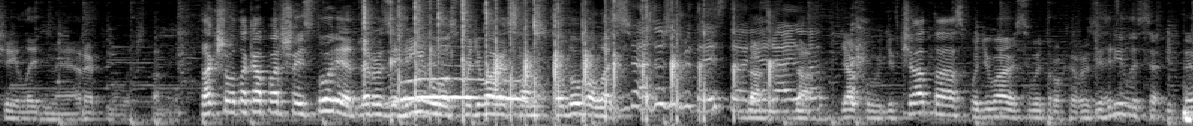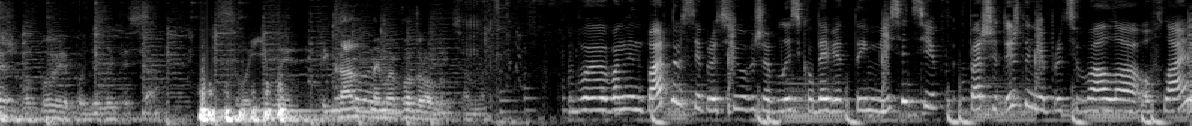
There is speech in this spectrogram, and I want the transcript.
Ще й ледь не репнули штани. Так що така перша історія для розігріву. Сподіваюсь, вам сподобалась. Да, дуже крута історія, Да, реально. да. Дякую, дівчата. Сподіваюсь, ви трохи розігрілися і теж готові поділитися своїми пікантними подробицями. В OneWin Partners я працюю вже близько 9 місяців. Перший тиждень я працювала офлайн,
